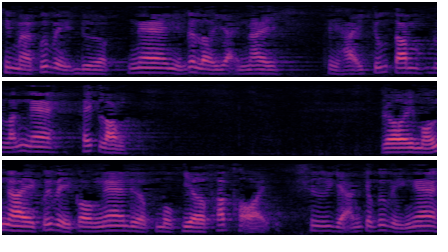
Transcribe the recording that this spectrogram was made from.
khi mà quý vị được nghe những cái lời dạy này, thì hãy chú tâm lắng nghe hết lòng. Rồi mỗi ngày quý vị còn nghe được một giờ pháp thoại sư giảng cho quý vị nghe,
